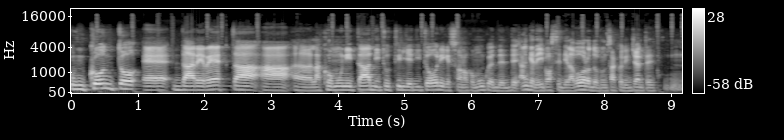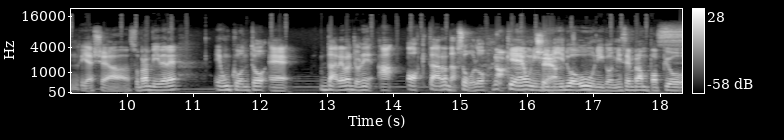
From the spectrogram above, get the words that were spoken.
un conto è dare retta alla comunità di tutti gli editori che sono comunque del- de- anche dei posti di lavoro dove un sacco di gente mm, riesce a sopravvivere e un conto è dare ragione a Octar da solo, No, che è un certo. individuo unico, mi sembra un po' più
